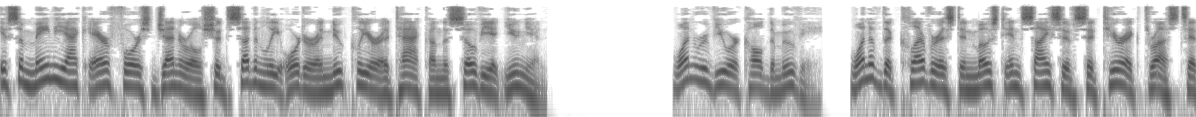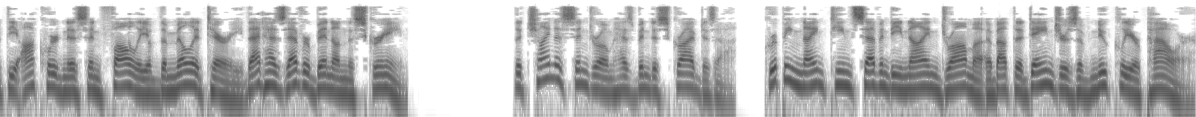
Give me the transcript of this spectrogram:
if some maniac Air Force general should suddenly order a nuclear attack on the Soviet Union." One reviewer called the movie, "...one of the cleverest and most incisive satiric thrusts at the awkwardness and folly of the military that has ever been on the screen." The China Syndrome has been described as a gripping 1979 drama about the dangers of nuclear power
